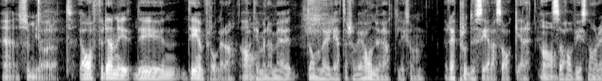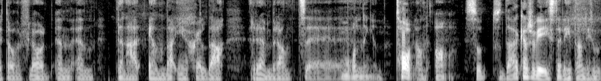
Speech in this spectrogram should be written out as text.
Eh, som gör att, Ja, för den är, det är en, det är en fråga då. För Ja. att jag menar med de möjligheter som vi har nu att liksom reproducera saker Ja. så har vi snarare ett överflöd än, än den här enda enskilda Rembrandt-tavlan. Målningen. Ja, Så, så där kanske vi istället hittar en, liksom,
